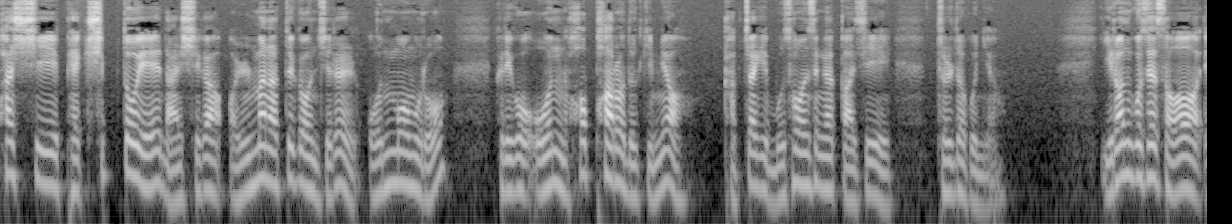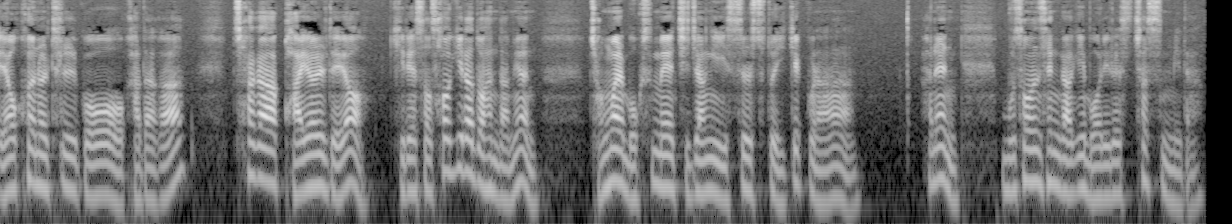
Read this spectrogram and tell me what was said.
화씨 110도의 날씨가 얼마나 뜨거운지를 온몸으로 그리고 온 허파로 느끼며 갑자기 무서운 생각까지 들더군요. 이런 곳에서 에어컨을 틀고 가다가 차가 과열되어 길에서 서기라도 한다면 정말 목숨에 지장이 있을 수도 있겠구나 하는 무서운 생각이 머리를 스쳤습니다.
